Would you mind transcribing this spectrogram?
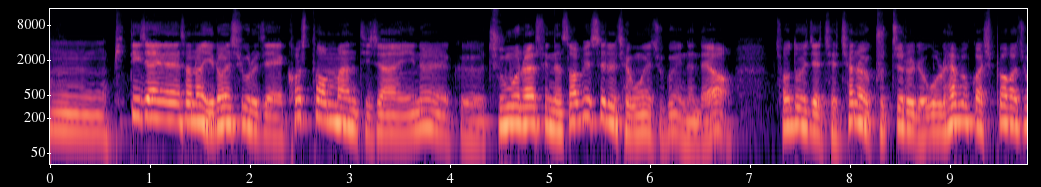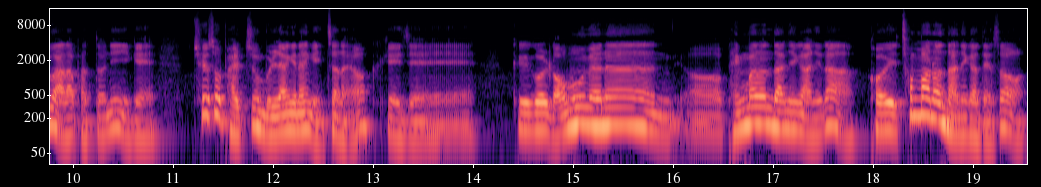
음, 픽 디자인에서는 이런 식으로 이제 커스텀한 디자인을 그 주문할 수 있는 서비스를 제공해 주고 있는데요. 저도 이제 제 채널 굿즈를 요걸로 해볼까 싶어가지고 알아봤더니 이게 최소 발주 물량이라는 게 있잖아요. 그게 이제 그걸 넘으면은 어 100만 원 단위가 아니라 거의 1000만 원 단위가 돼서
